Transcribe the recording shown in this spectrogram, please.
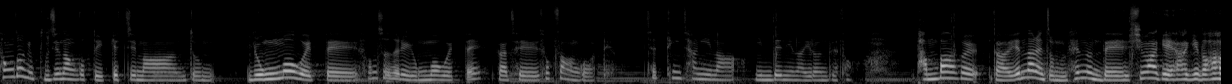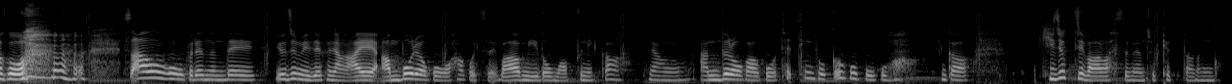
성적이 부진한 것도 있겠지만 좀 욕 먹을 때 선수들이 욕 먹을 때가 제일 속상한 것 같아요. 채팅창이나 인벤이나 이런 데서 반박을 그러니까 옛날엔 좀 했는데 심하게 하기도 하고 싸우고 그랬는데 요즘 이제 그냥 아예 안 보려고 하고 있어요. 마음이 너무 아프니까 그냥 안 들어가고 채팅도 끄고 보고 그러니까 기죽지 말았으면 좋겠다는 거.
